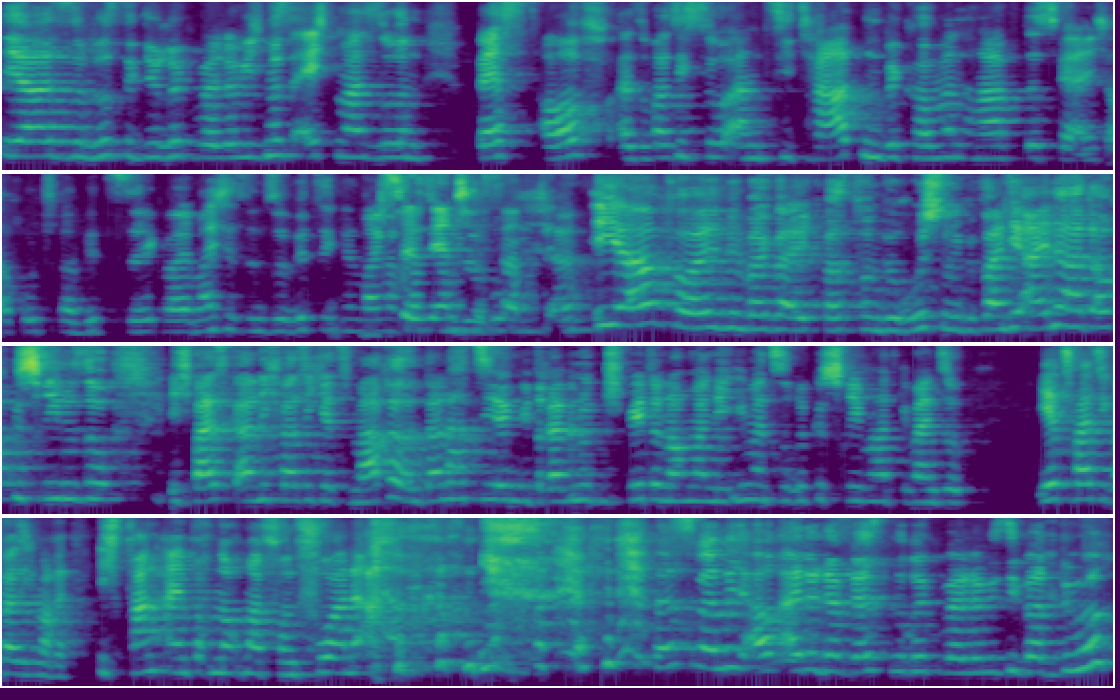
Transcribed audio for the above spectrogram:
Ja, so lustig die Rückmeldung. Ich muss echt mal so ein Best-of, also was ich so an Zitaten bekommen habe, das wäre eigentlich auch ultra witzig, weil manche sind so witzig. Bin manchmal das ja sehr interessant, ja. Ja, voll. Bin manchmal echt fast vom Bürostuhl gefallen. Die eine hat auch geschrieben so, ich weiß gar nicht, was ich jetzt mache. Und dann hat sie irgendwie drei Minuten später nochmal eine E-Mail zurückgeschrieben, hat gemeint so, jetzt weiß ich, was ich mache. Ich fange einfach nochmal von vorne an. Das fand ich auch eine der besten Rückmeldungen. Sie war durch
